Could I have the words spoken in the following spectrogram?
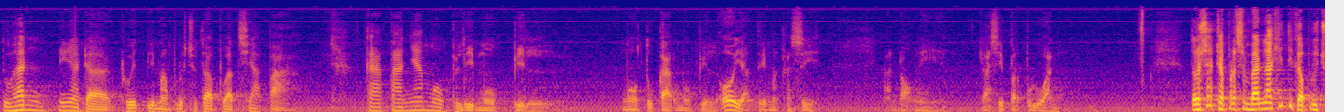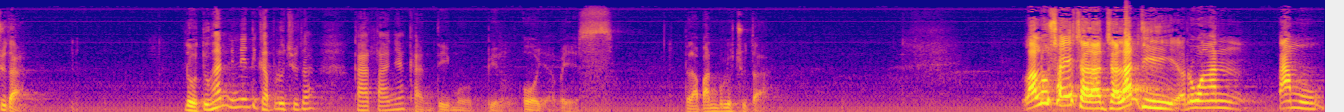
Tuhan ini ada duit 50 juta buat siapa? katanya mau beli mobil, mau tukar mobil. Oh ya terima kasih, kantongi, kasih perpuluhan. Terus ada persembahan lagi 30 juta. Loh Tuhan ini 30 juta. Katanya ganti mobil. Oh ya wes. 80 juta. Lalu saya jalan-jalan di ruangan tamu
